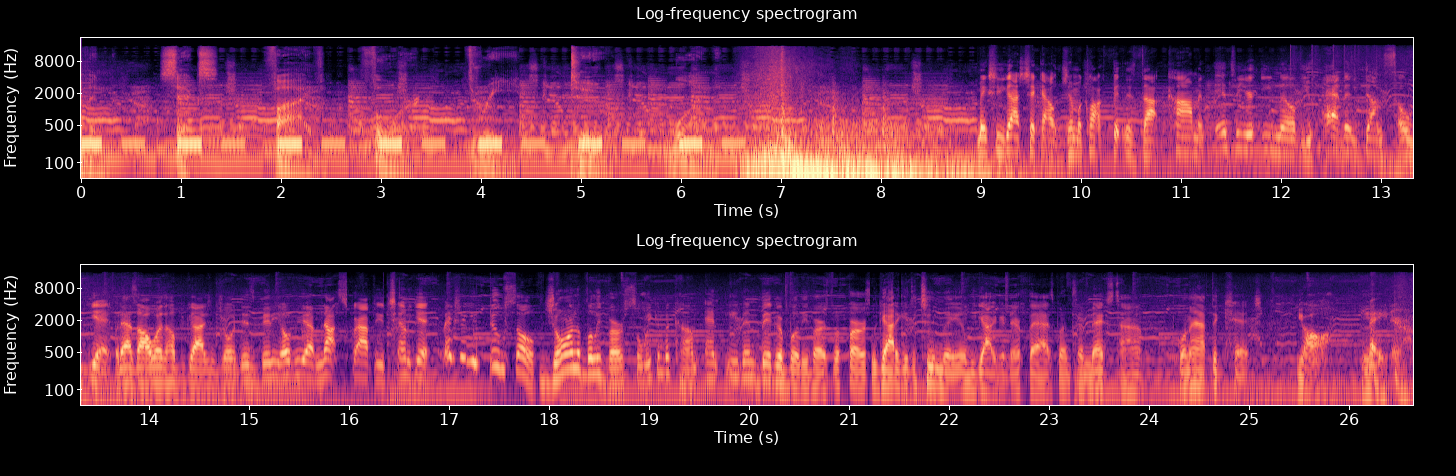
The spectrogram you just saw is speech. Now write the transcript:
Seven, six, five, four, three, two, one. Make sure you guys check out gymoclockfitness.com and enter your email if you haven't done so yet. But as always, I hope you guys enjoyed this video. If you have not subscribed to your channel yet, make sure you do so. Join the Bullyverse so we can become an even bigger Bullyverse. But first, we got to get to 2 million. We got to get there fast. But until next time, to have to catch y'all later.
